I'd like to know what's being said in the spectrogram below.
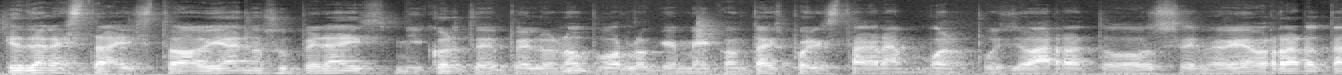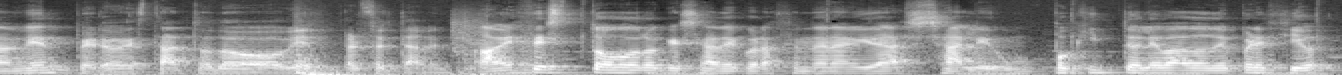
¿Qué tal estáis? Todavía no superáis mi corte de pelo, ¿no? Por lo que me contáis por Instagram. Bueno, pues yo a ratos me veo raro también, pero está todo bien, perfectamente. A veces todo lo que sea decoración de Navidad sale un poquito elevado de precio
